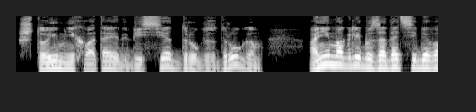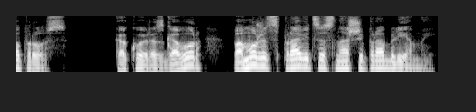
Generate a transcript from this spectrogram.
что им не хватает бесед друг с другом, они могли бы задать себе вопрос, какой разговор поможет справиться с нашей проблемой,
